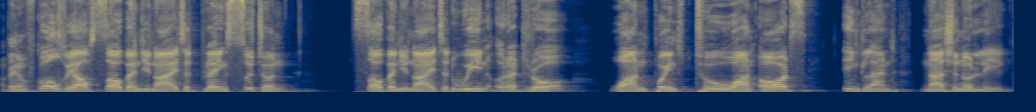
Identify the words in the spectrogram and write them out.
And then, of course, we have Southend United playing Sutton. Southend United win or a draw, 1.21 odds. England National League.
